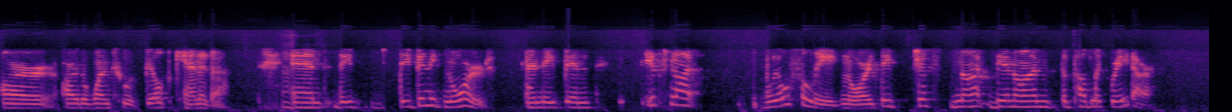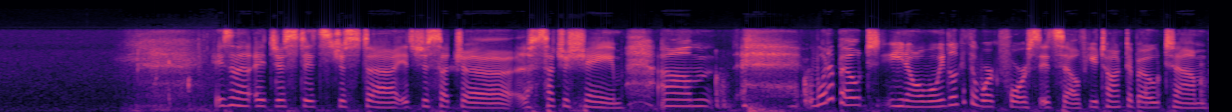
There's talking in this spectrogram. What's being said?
are are the ones who have built Canada mm-hmm. and they they've been ignored and they've been if not willfully ignored they've just not been on the public radar isn't that it? Just it's just uh, it's just such a such a shame. Um, what about you know when we look at the workforce itself? You talked about um,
